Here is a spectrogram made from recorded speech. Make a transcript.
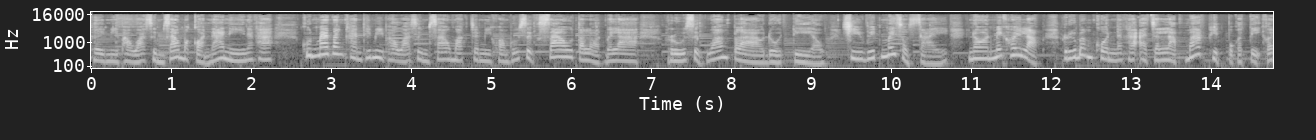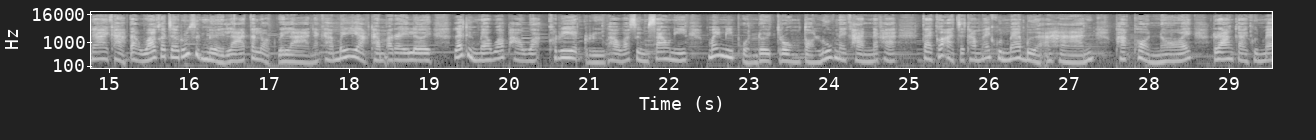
เคยมีภาวะซึมเศร้ามาก่อนหน้านี้นะคะ คุณแม่ตั้งครรภ์ที่มีภาวะซึมเศร้ามักจะมีความรู้สึกเศร้าตลอดเวลา รู้สึกว่างเปล่าโดดเดี่ยว ชีวิตไม่สดใส นอนไม่ค่อยหลับ หรือบางคนนะคะ อาจจะหลับมากผิดปกติก็ได้ค่ะ แต่ว่าก็จะรู้สึกเหนื่อยล้าตลอดเวลานะคะ ไม่อยากทำอะไรเลย และถึงแม้ว่าภาวะเครียด หรือภาวะซึมเศร้านี้ ไม่มีผลโดยตรงต่อลูกในครรภ์นะคะ แต่ก็อาจจะทำให้คุณแม่เบื่ออาหาร พักผ่อนน้อย ร่างกายคุณแม่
